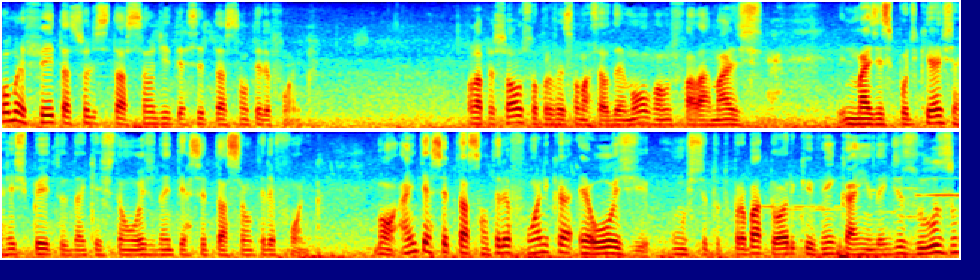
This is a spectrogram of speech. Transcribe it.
Como é feita a solicitação de interceptação telefônica? Olá pessoal, eu sou o professor Marcelo Demon. Vamos falar mais mais esse podcast a respeito da questão hoje da interceptação telefônica. Bom, a interceptação telefônica é hoje um instituto probatório que vem caindo em desuso,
